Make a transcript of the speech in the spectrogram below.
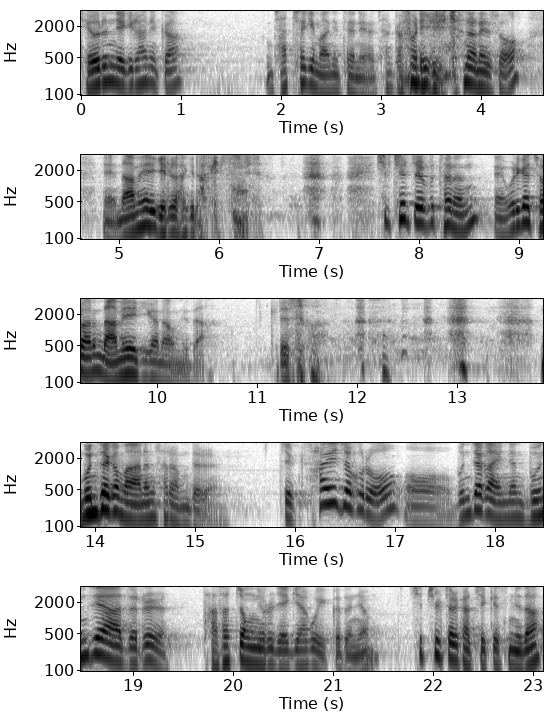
예. 게으른 얘기를 하니까 자책이 많이 되네요. 잠깐 분위기를 전환해서 예, 남의 얘기를 하기로 하겠습니다. 17절부터는 예, 우리가 좋아하는 남의 얘기가 나옵니다. 그래서 문제가 많은 사람들, 즉 사회적으로 어, 문제가 있는 문제 아들을 다섯 종류를 얘기하고 있거든요. 17절 같이 읽겠습니다.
